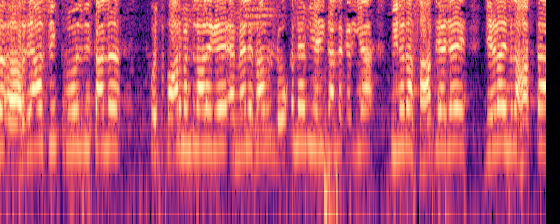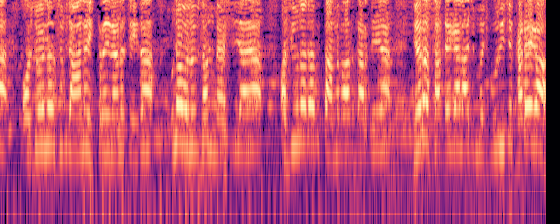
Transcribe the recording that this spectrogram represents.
ਹਰਦਿਆਲ ਸਿੰਘ ਕਮੋਜ ਵੀ ਕੱਲ ਕੋਈ ਵਪਾਰ ਮੰਡਲ ਵਾਲੇ ਗਏ ਐਮਐਲਏ ਸਾਹਿਬ ਲੋਕਲ ਨੇ ਵੀ ਇਹੀ ਗੱਲ ਕਰੀ ਆ ਵੀ ਇਹਨਾਂ ਦਾ ਸਾਥ ਦਿਆ ਜਾਏ, ਜਿਹੜਾ ਇਹਨਾਂ ਦਾ ਹੱਕ ਆ ਔਰ ਜੋ ਇਹਨਾਂ ਦਾ ਸੰਵਿਧਾਨ ਹੈ ਇਸ ਤਰ੍ਹਾਂ ਇਹਨਾਂ ਨੂੰ ਚਾਹੀਦਾ। ਉਹਨਾਂ ਵੱਲੋਂ ਵੀ ਸਾਨੂੰ ਮੈਸੇਜ ਆਇਆ। ਅਸੀਂ ਉਹਨਾਂ ਦਾ ਵੀ ਧੰਨਵਾਦ ਕਰਦੇ ਆ ਜਿਹੜਾ ਸਾਡੇ ਗੱਲ ਅੱਜ ਮਜਬੂਰੀ 'ਚ ਖੜੇਗਾ,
